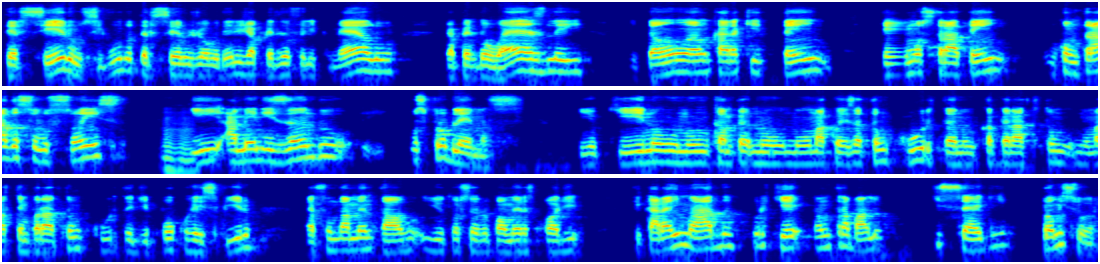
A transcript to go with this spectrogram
terceiro, segundo ou terceiro jogo dele já perdeu Felipe Melo, já perdeu Wesley, então é um cara que tem, tem mostrado, tem encontrado as soluções uhum. e amenizando os problemas. E o que num, num, numa coisa tão curta, num campeonato, tão, numa temporada tão curta de pouco respiro, é fundamental e o torcedor do Palmeiras pode ficar animado porque é um trabalho que segue promissor.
